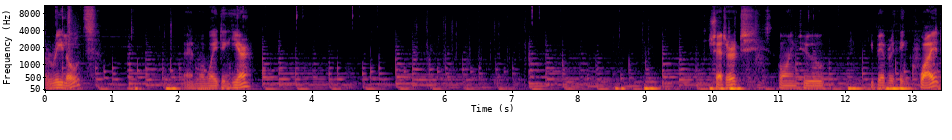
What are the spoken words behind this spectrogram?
reloads, and we're waiting here. Shattered is going to keep everything quiet.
